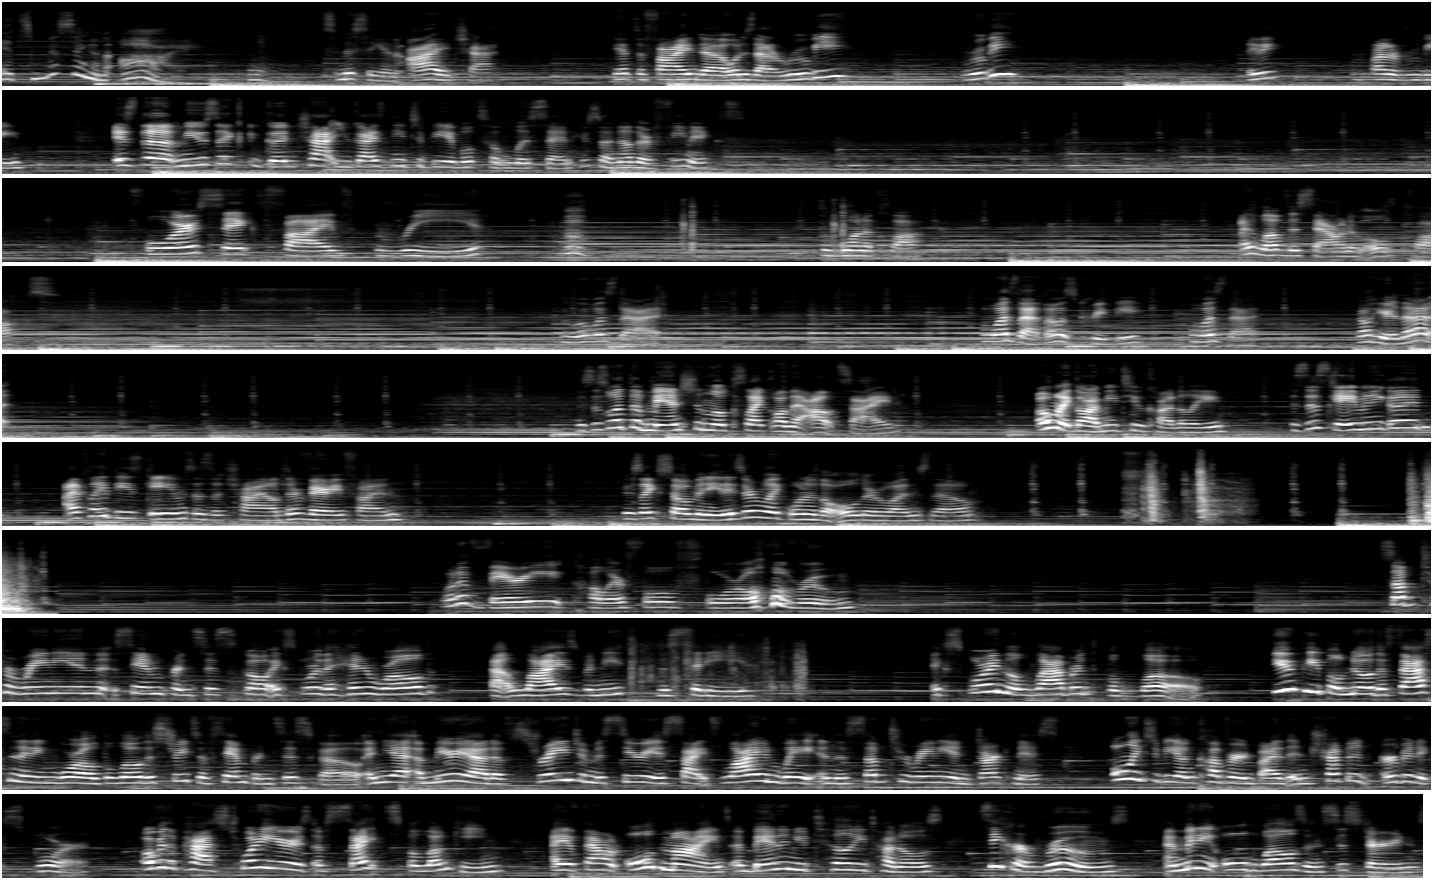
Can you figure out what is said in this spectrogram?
It's missing an eye. oh, it's missing an eye, chat. You have to find uh what is that? A ruby? Ruby? Maybe? Find a ruby. Is the music good, chat? You guys need to be able to listen. Here's another phoenix. Four, six, five, three. it's one o'clock. I love the sound of old clocks. Ooh, what was that? What was that? That was creepy. What was that? Y'all hear that? This is what the mansion looks like on the outside. Oh my god, me too, Cuddly. Is this game any good? I played these games as a child. They're very fun. There's like so many. These are like one of the older ones though. What a very colorful floral room. Subterranean San Francisco. Explore the hidden world that lies beneath the city. Exploring the labyrinth below. Few people know the fascinating world below the streets of San Francisco, and yet a myriad of strange and mysterious sights lie in wait in the subterranean darkness, only to be uncovered by the intrepid urban explorer. Over the past 20 years of sight spelunking, I have found old mines, abandoned utility tunnels, secret rooms, and many old wells and cisterns.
